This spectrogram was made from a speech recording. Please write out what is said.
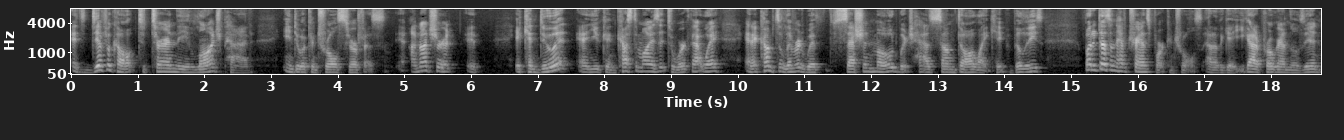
It's difficult to turn the launch pad into a control surface. I'm not sure it, it, it can do it and you can customize it to work that way. And it comes delivered with session mode, which has some DAW-like capabilities, but it doesn't have transport controls out of the gate. You got to program those in.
